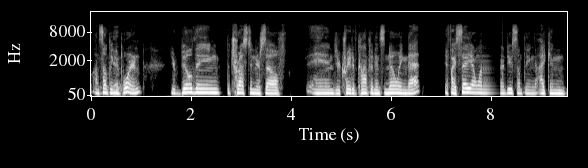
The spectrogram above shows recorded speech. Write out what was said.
on something Yeah. important you're building the trust in yourself and your creative confidence knowing that if i say i want to do something i can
